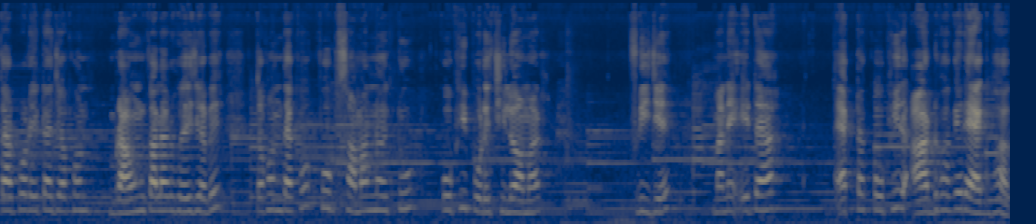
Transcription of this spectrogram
তারপর এটা যখন ব্রাউন কালার হয়ে যাবে, তখন দেখো খুব সামান্য একটু কফি পড়েছিল আমার ফ্রিজে। মানে এটা একটা কফির আট ভাগের এক ভাগ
